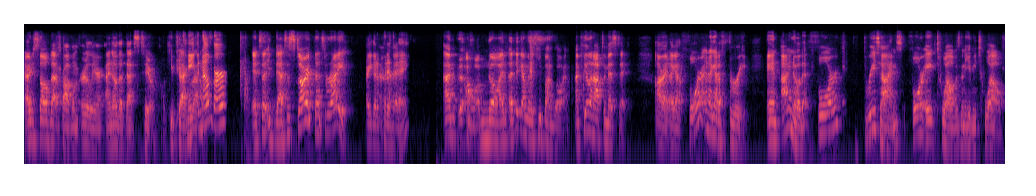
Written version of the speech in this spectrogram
I already solved that problem earlier. I know that that's two. I'll keep track An of that. number. It's a that's a start. That's right. Are you going to put it in the bank? I'm oh no, I, I think I'm gonna keep on going. I'm feeling optimistic. All right, I got a four and I got a three. And I know that four, three times, four, eight, twelve is gonna give me 12.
